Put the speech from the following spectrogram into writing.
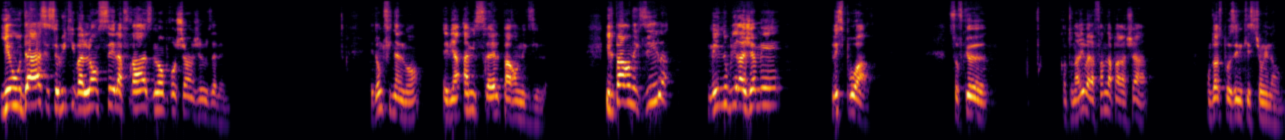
Yehuda, c'est celui qui va lancer la phrase l'an prochain à Jérusalem. Et donc finalement, eh bien, Am Israël part en exil. Il part en exil, mais il n'oubliera jamais l'espoir. Sauf que quand on arrive à la fin de la paracha, on doit se poser une question énorme.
